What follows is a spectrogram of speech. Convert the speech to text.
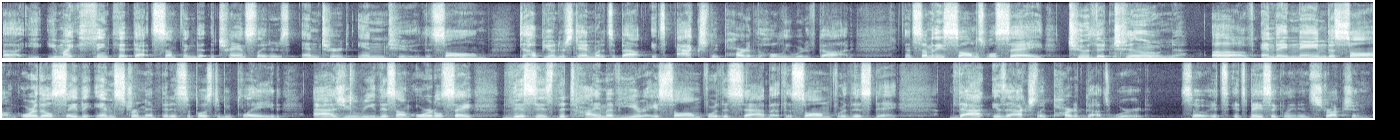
Uh, you, you might think that that's something that the translators entered into the psalm to help you understand what it's about. It's actually part of the holy word of God. And some of these psalms will say, to the tune of, and they name the song, or they'll say the instrument that is supposed to be played as you read the song, or it'll say, this is the time of year, a psalm for the Sabbath, a psalm for this day. That is actually part of God's word. So it's, it's basically an instruction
